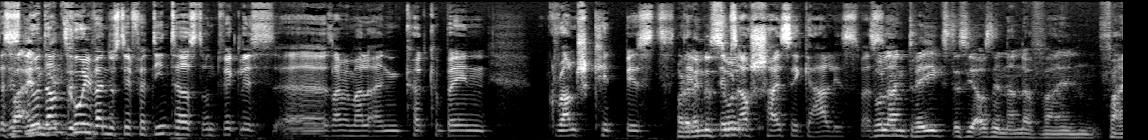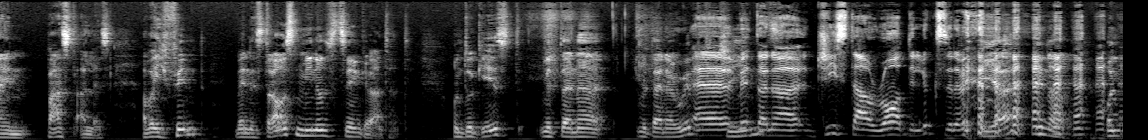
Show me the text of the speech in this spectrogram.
Das Vor ist nur dann cool, wenn du es dir verdient hast und wirklich, äh, sagen wir mal, ein Kurt Cobain Grunge-Kid bist, Oder dem wenn du so- auch scheißegal ist. So du? lang trägst, dass sie auseinanderfallen, fein, passt alles. Aber ich finde, wenn es draußen minus 10 Grad hat und du gehst mit deiner, mit deiner Ripped Äh, Jeans... mit deiner G-Star Raw Deluxe oder? Ja, genau. Und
